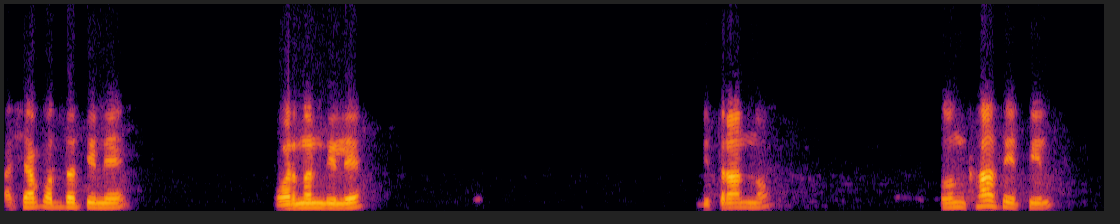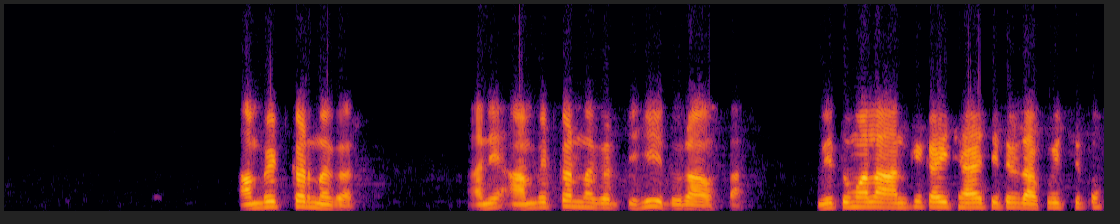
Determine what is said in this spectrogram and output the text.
अशा पद्धतीने वर्णन दिले. मित्रांनो सोनखास येथील आंबेडकर नगर आणि आंबेडकर नगरची ही दुरावस्था. मी तुम्हाला आणखी काही छायाचित्रे दाखवू इच्छितो.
